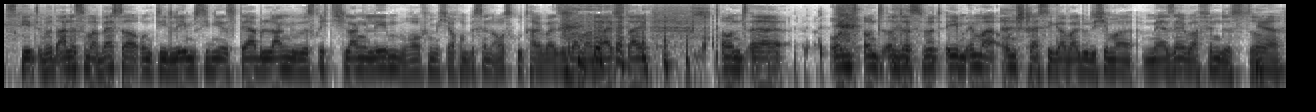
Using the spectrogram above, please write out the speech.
es geht, wird alles immer besser und die Lebenslinie ist derbe lang, du wirst richtig lange leben, worauf mich auch ein bisschen ausruht teilweise bei meinem Lifestyle. Und, äh, und, und, und das wird eben immer unstressiger, weil du dich immer mehr selber findest. So. Ja.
